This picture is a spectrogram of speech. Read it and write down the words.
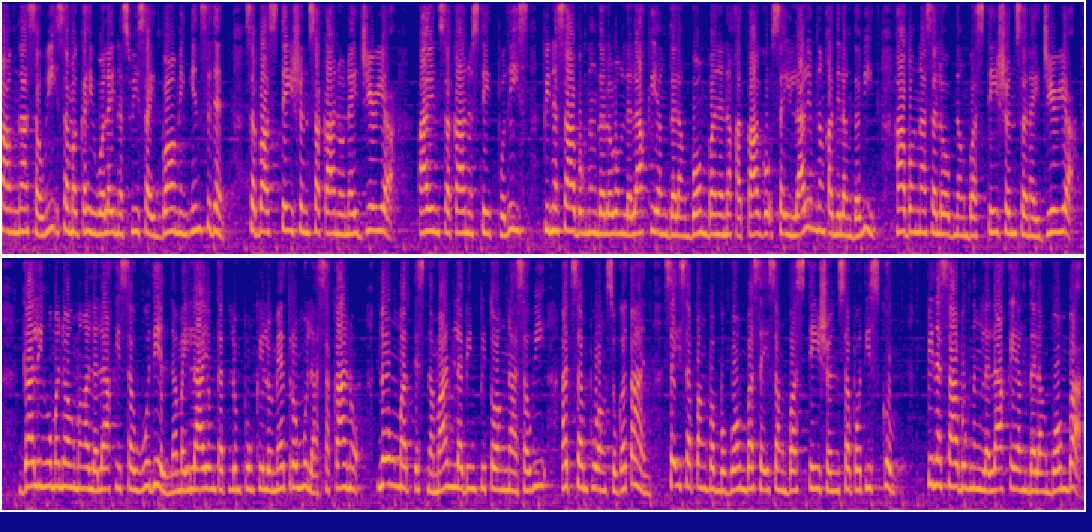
ang nasawi sa magkahiwalay na suicide bombing incident sa bus station sa Kano, Nigeria. Ayon sa Kano State Police, pinasabog ng dalawang lalaki ang dalang bomba na nakatago sa ilalim ng kanilang damit habang nasa loob ng bus station sa Nigeria. Galing umano ang mga lalaki sa Woodhill na may layong 30 kilometro mula sa Kano. Noong Martes naman, 17 ang nasawi at 10 ang sugatan sa isa pang pambobomba sa isang bus station sa Potiskum. Pinasabog ng lalaki ang dalang bomba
